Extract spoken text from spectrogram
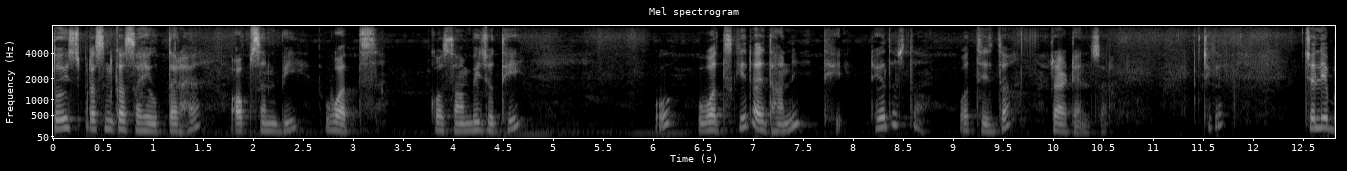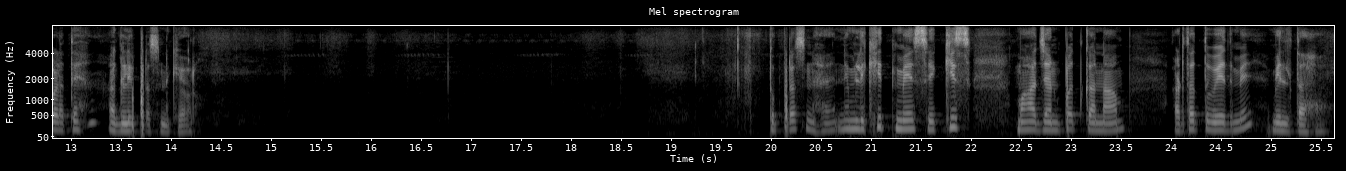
तो इस प्रश्न का सही उत्तर है ऑप्शन बी, वत्स। कौशाम्बी जो थी, वो वत्स की राजधानी थी। ठीक है दोस्तों? Vatsa is the right answer ठीक है? चलिए बढ़ते हैं अगले प्रश्न की ओर। तो प्रश्न है, निम्नलिखित में से किस महाजनपद का नाम अर्थत्वेद में मिलता है?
